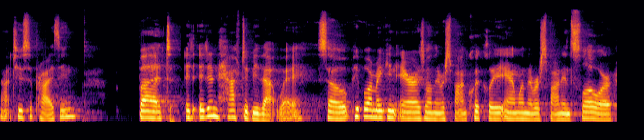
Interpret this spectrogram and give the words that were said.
Not too surprising. But it, it, didn't have to be that way. So people are making errors when they respond quickly and when they're responding slower,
